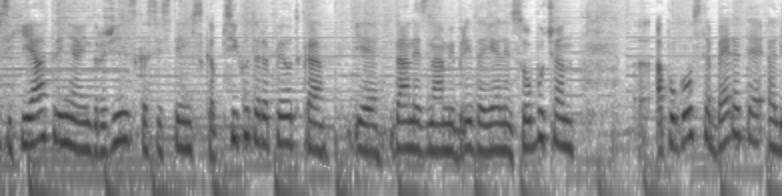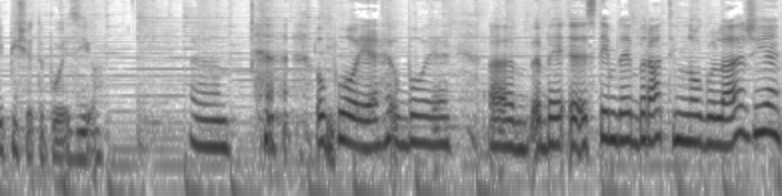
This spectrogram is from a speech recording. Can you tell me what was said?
Psihiatrinja in družinska sistemska psihoterapeutka je danes z nami Breda Jelen Sobočan. A pogoste berete ali pišete poezijo? Um, oboje, oboje. Uh, be, s tem, da je brati mnogo lažje,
